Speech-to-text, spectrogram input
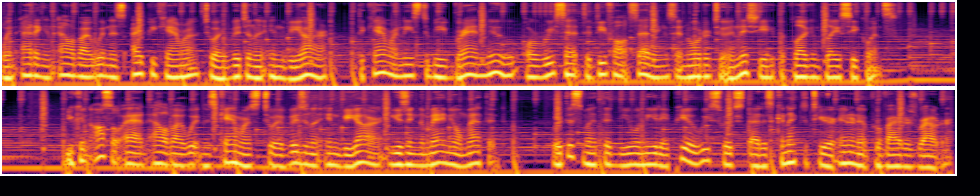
when adding an Alibi Witness IP camera to a Vigilant NVR, the camera needs to be brand new or reset to default settings in order to initiate the plug and play sequence. You can also add Alibi Witness cameras to a Vigilant NVR using the manual method. With this method, you will need a PoE switch that is connected to your internet provider's router.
